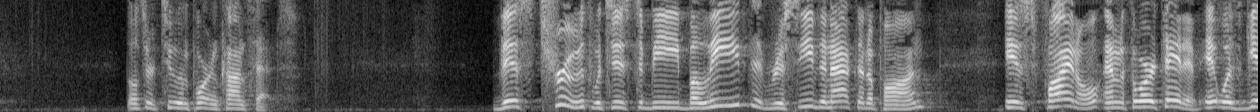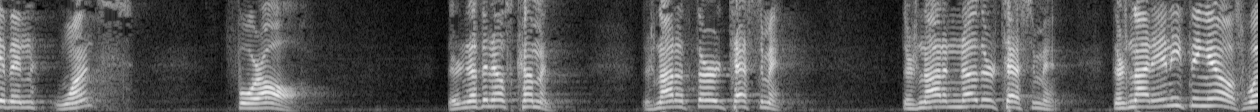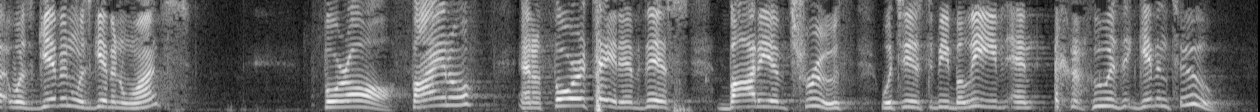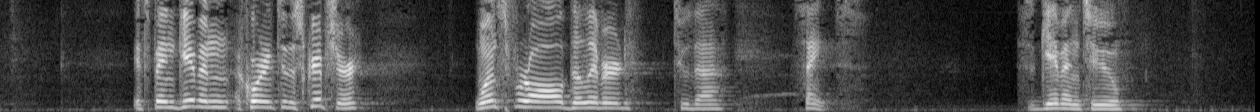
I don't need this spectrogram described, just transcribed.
Those are two important concepts. This truth, which is to be believed, received, and acted upon, is final and authoritative. It was given once for all. There's nothing else coming. There's not a third testament. There's not another testament. There's not anything else. What was given was given once for all. Final and authoritative this body of truth which is to be believed and who is it given to? It's been given according to the scripture once for all delivered to the saints. This is given to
